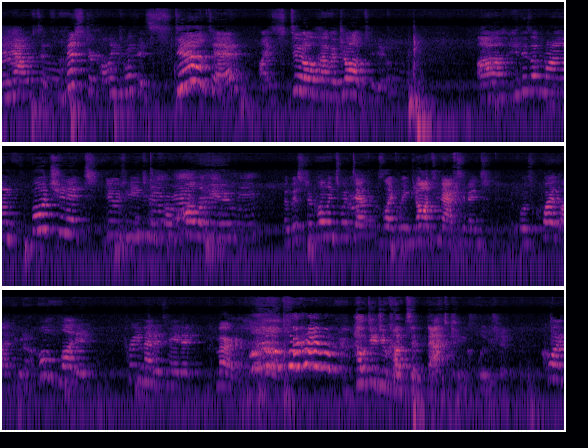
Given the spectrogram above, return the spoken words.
And now, since Mr. Collingsworth is still dead, I still have a job to do. Uh, it is of my unfortunate duty to inform all of you that Mr. Collingsworth's death was likely not an accident. It was quite likely cold-blooded, premeditated murder. How did you come to that conclusion? Quite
